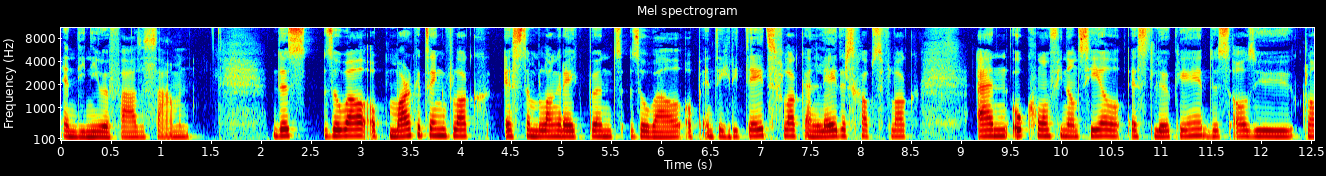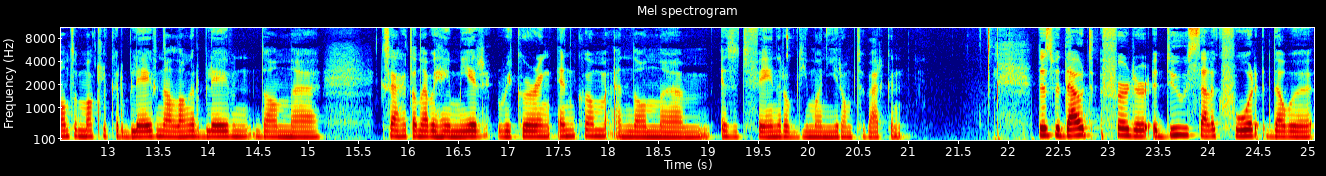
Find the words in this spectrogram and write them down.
In die nieuwe fase samen. Dus zowel op marketingvlak is het een belangrijk punt, zowel op integriteitsvlak en leiderschapsvlak. En ook gewoon financieel is het leuk. Hè? Dus als uw klanten makkelijker blijven en langer blijven, dan, uh, ik zeg het, dan hebben wij meer recurring income. En dan um, is het fijner op die manier om te werken. Dus without further ado stel ik voor dat we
